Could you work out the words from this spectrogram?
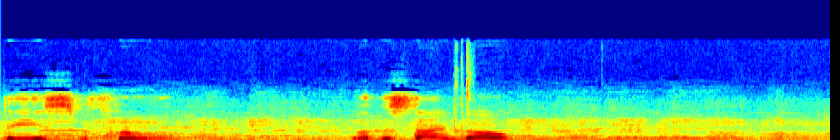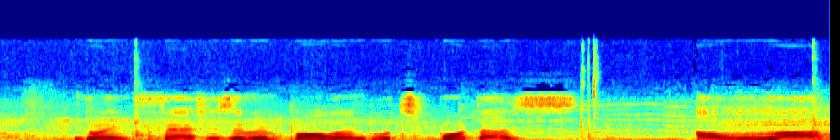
peace with Finland. Not this time though. Going fascism in Poland would support us a lot,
